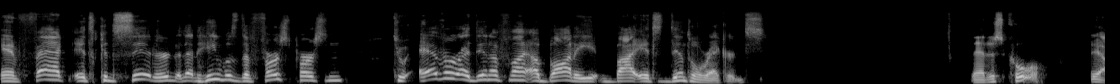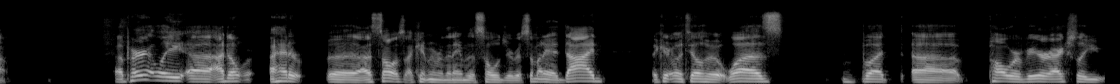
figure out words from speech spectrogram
In fact, it's considered that he was the first person to ever identify a body by its dental records. that is cool. Apparently, uh, I don't, I had it, uh, I saw it, I can't remember the name of the soldier, but somebody had died. I can't really tell who it was, but uh, Paul Revere actually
